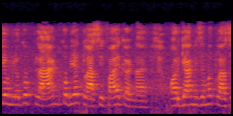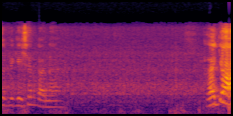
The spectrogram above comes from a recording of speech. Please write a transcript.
कि हम लोग को प्लांट को भैया क्लासीफाई करना है ऑर्गेनिज्म का क्लासिफिकेशन करना है। है क्या?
